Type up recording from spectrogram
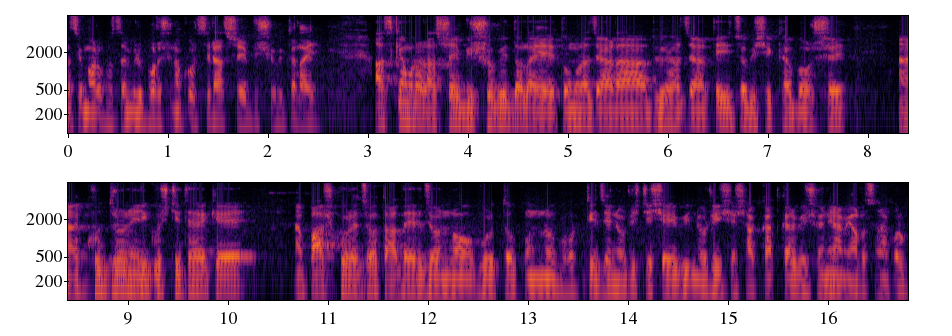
আছি মারুফ হাসান মিলু পড়াশোনা করছি রাজশাহী বিশ্ববিদ্যালয়ে। আজকে আমরা রাজশাহী বিশ্ববিদ্যালয়ে তোমরা যারা দুই হাজার তেইশ চব্বিশ শিক্ষাবর্ষে ক্ষুদ্র নৃগোষ্ঠী থেকে পাশ করেছ, তাদের জন্য গুরুত্বপূর্ণ ভর্তি যে নোটিশটি, সেই নোটিশে সাক্ষাৎকার বিষয় নিয়ে আমি আলোচনা করব।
